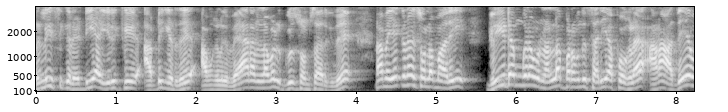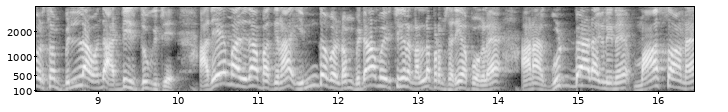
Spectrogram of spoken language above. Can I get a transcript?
ரிலீஸுக்கு ரெடியாக இருக்குது அப்படிங்கிறது அவங்களுக்கு வேற லெவல் கூஸ் வம்ஸாக இருக்குது. நம்ம ஏற்கனவே சொல்ல மாதிரி கிரீடம்ங்கிற ஒரு நல்ல படம் வந்து சரியாக போகலை ஆனால் அதே வருஷம் பில்லா வந்து அடி தூக்குச்சு. அதே மாதிரி தான் பார்த்தீங்கன்னா இந்த வருடம் விடாமுயற்சிங்கிற நல்ல படம் சரியாக போகலை ஆனால் குட் பேட் அகிலின்னு மாசான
